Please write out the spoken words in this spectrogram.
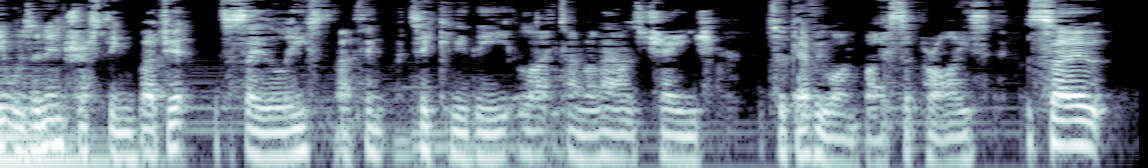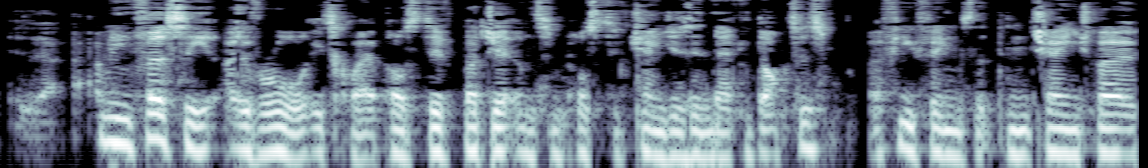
It was an interesting budget, to say the least. I think particularly the lifetime allowance change took everyone by surprise. So, I mean, firstly, overall, it's quite a positive budget and some positive changes in there for doctors. A few things that didn't change, though,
